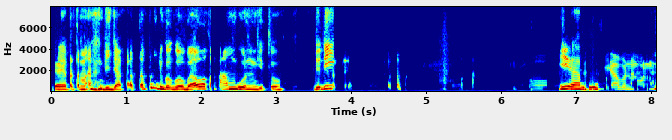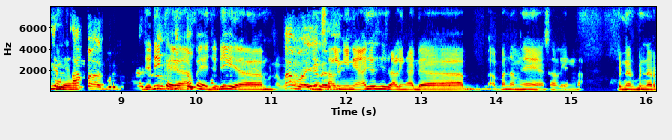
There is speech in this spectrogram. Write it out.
gaya pertemanan di Jakarta pun juga gue bawa ke Tambun gitu jadi iya Iya benar-benar. Iya, Iya. sama gue juga jadi dulu kayak gitu. apa ya jadi ya Iya, benar-benar. sama ya nggak saling sih? ini aja sih saling ada apa namanya ya saling bener-bener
